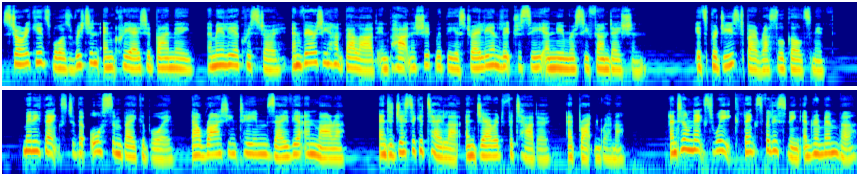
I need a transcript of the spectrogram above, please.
Story Kids was written and created by me, Amelia Christo, and Verity Hunt Ballard in partnership with the Australian Literacy and Numeracy Foundation. It's produced by Russell Goldsmith. Many thanks to the awesome Baker Boy, our writing team Xavier and Mara, and to Jessica Taylor and Jared Furtado at Brighton Grammar. Until next week, thanks for listening, and remember,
